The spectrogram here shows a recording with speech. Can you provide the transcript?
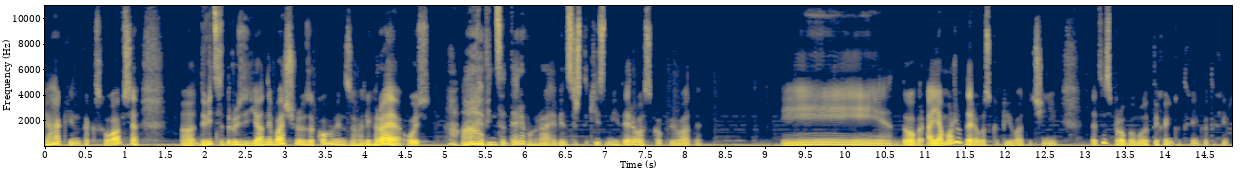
Як він так сховався? А, дивіться, друзі, я не бачу, за кого він взагалі грає. Ось. А, він за дерево грає. Він все ж таки зміг дерево скопіювати. І добре. А я можу дерево скопіювати чи ні? Давайте спробуємо. Тихенько, тихенько, тихенько.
